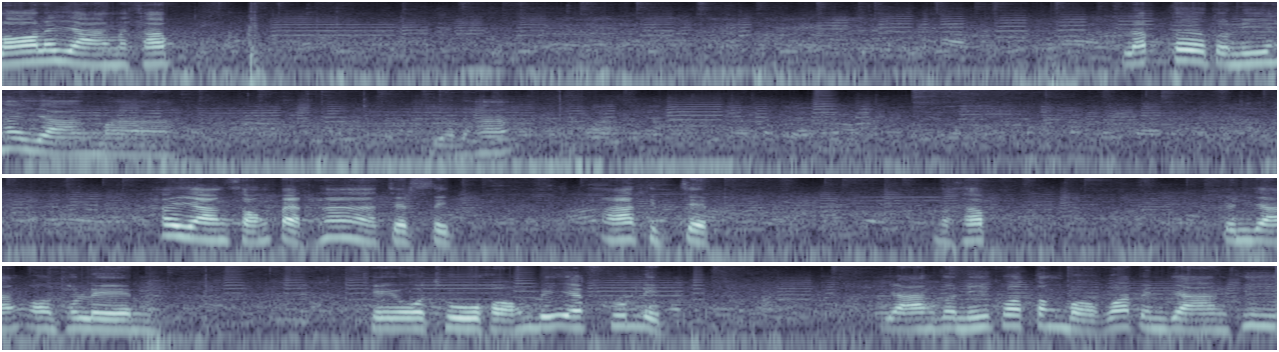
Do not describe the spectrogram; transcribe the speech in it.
ล้อและยางนะครับแรปเตอร์ตัวนี้ให้ยางมา เดี๋ยวนะฮะ ให้ยาง 285 70 R17 นะครับ เป็นยางออนโทเลน KO2 ของ BF g o o d l i t ยางตัวนี้ก็ต้องบอกว่าเป็นยางที่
